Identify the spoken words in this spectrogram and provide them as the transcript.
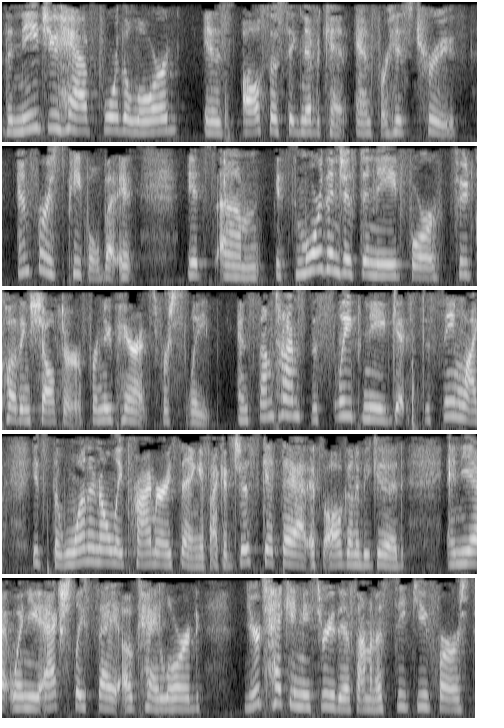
the need you have for the Lord is also significant and for His truth and for His people. But it it's um, it's more than just a need for food, clothing, shelter, for new parents, for sleep. And sometimes the sleep need gets to seem like it's the one and only primary thing. If I could just get that, it's all going to be good. And yet, when you actually say, "Okay, Lord, you're taking me through this. I'm going to seek you first.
